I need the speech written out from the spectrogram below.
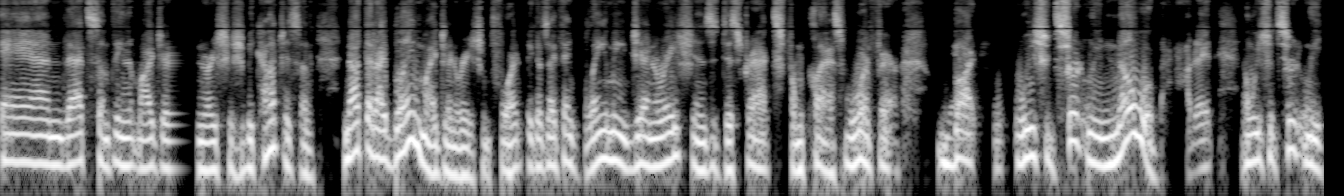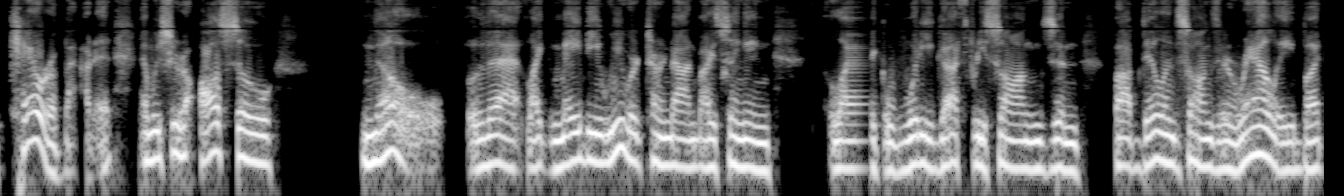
And that's something that my generation should be conscious of. Not that I blame my generation for it, because I think blaming generations distracts from class warfare. But we should certainly know about it and we should certainly care about it. And we should also know that, like, maybe we were turned on by singing like Woody Guthrie songs and Bob Dylan songs at a rally, but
